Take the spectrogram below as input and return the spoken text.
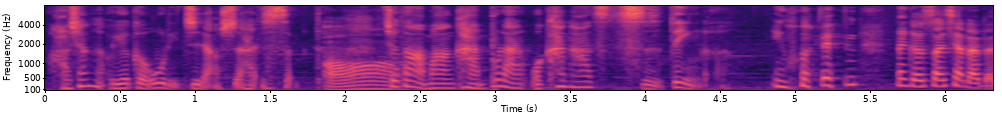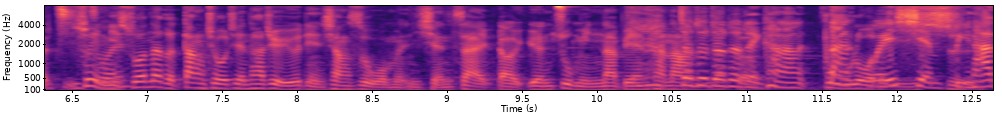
好像有一个物理治疗师还是什么的，就当我帮他看，不然我看他死定了。因为 那个摔下来的脊椎，所以你说那个荡秋千，它就有点像是我们以前在呃原住民那边看到，对对对对对，看到但危险比它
